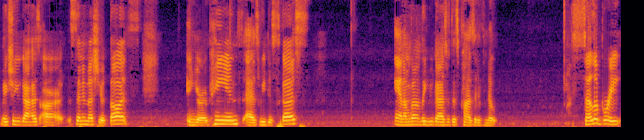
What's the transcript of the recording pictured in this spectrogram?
Make sure you guys are sending us your thoughts and your opinions as we discuss. And I'm going to leave you guys with this positive note. Celebrate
